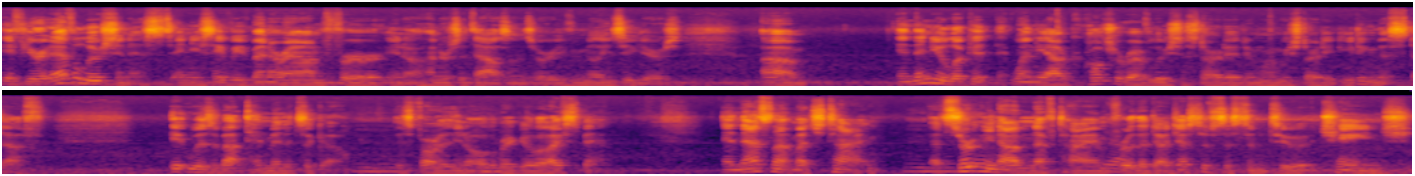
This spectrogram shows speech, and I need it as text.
if you're an evolutionist and you say we've been around for you know hundreds of thousands or even millions of years, um, and then you look at when the agricultural revolution started and when we started eating this stuff, it was about ten minutes ago, as far as you know the regular lifespan, and that's not much time. That's certainly not enough time Yeah. for the digestive system to change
